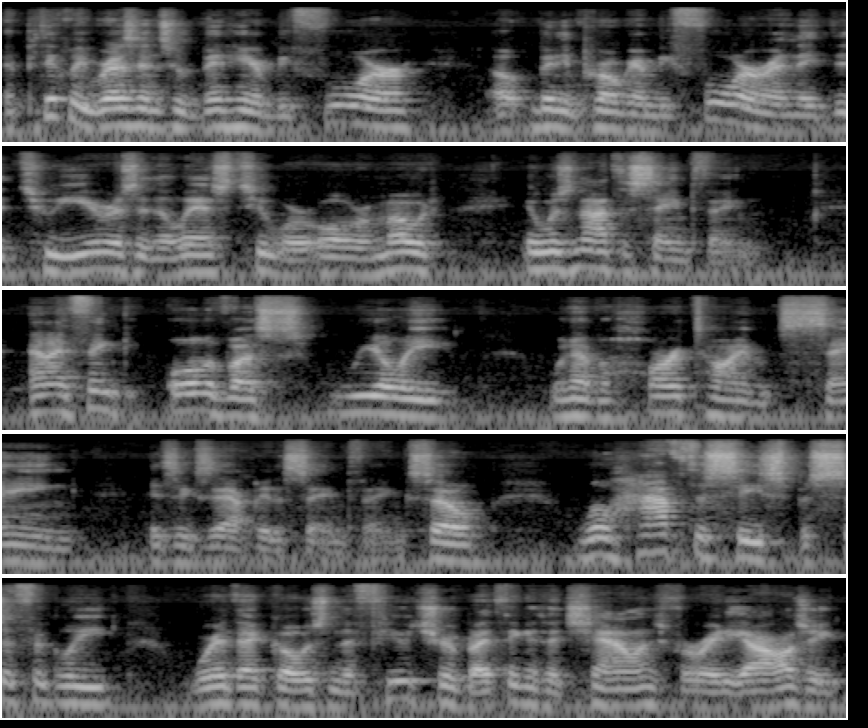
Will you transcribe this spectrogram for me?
And particularly residents who've been here before uh, been in program before and they did two years and the last two were all remote, it was not the same thing. And I think all of us really would have a hard time saying it's exactly the same thing. So we'll have to see specifically where that goes in the future, but I think it's a challenge for radiology.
